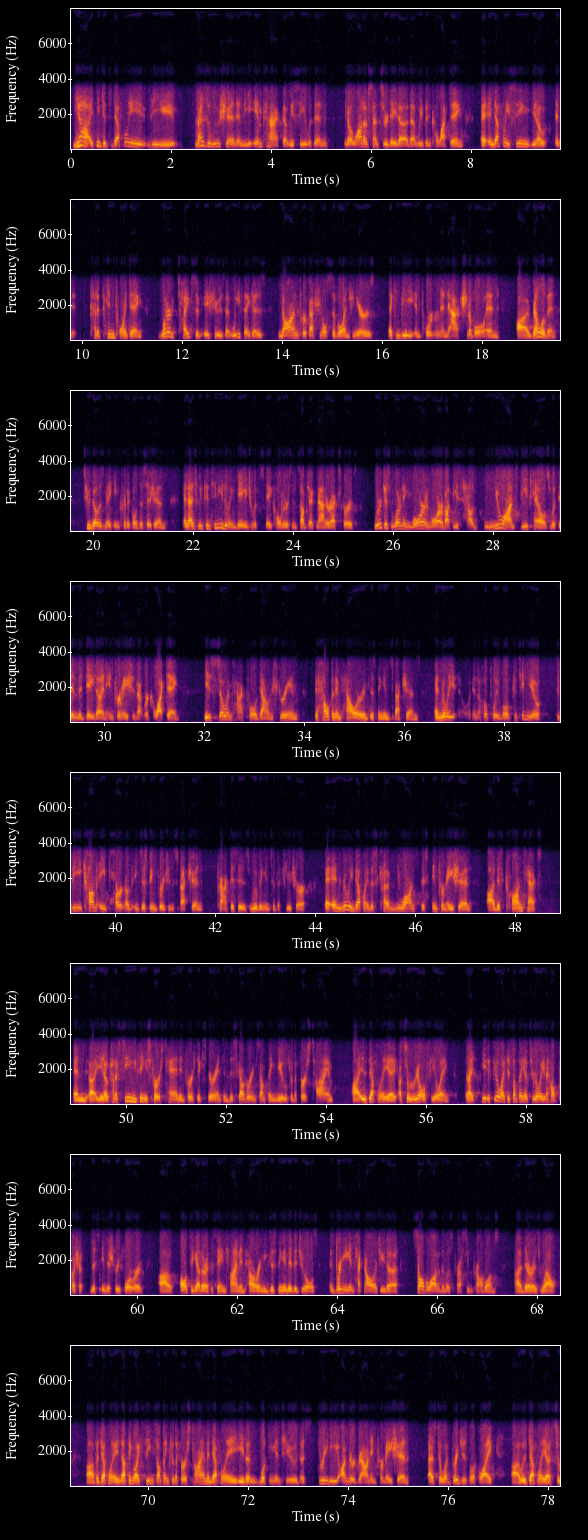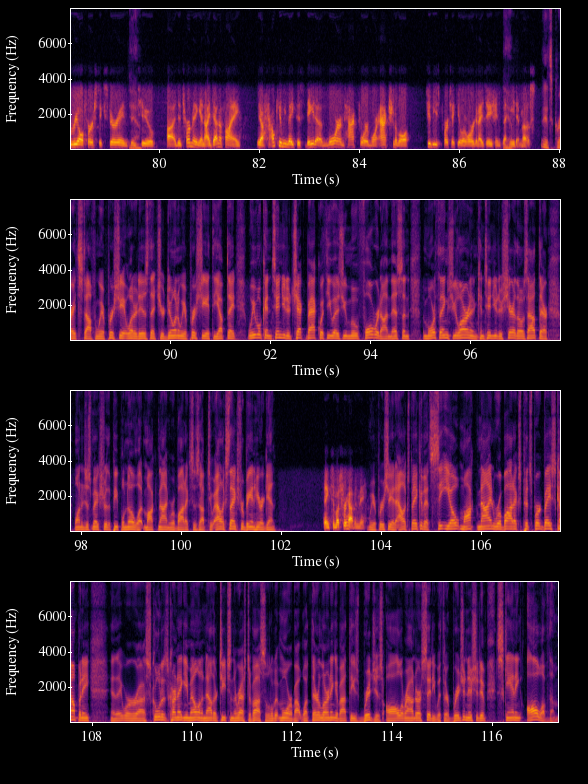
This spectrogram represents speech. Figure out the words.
Yeah, I think it's definitely the resolution and the impact that we see within, you know, a lot of sensor data that we've been collecting and definitely seeing, you know, and kind of pinpointing what are types of issues that we think as non-professional civil engineers that can be important and actionable and uh, relevant to those making critical decisions. And as we continue to engage with stakeholders and subject matter experts, we're just learning more and more about these how nuanced details within the data and information that we're collecting is so impactful downstream to help and empower existing inspections and really and hopefully will continue to become a part of existing bridge inspection practices moving into the future. And really definitely this kind of nuance, this information, uh, this context and uh, you know, kind of seeing things firsthand and first experience and discovering something new for the first time uh, is definitely a, a surreal feeling. And I feel like it's something that's really going to help push this industry forward uh, all together at the same time, empowering existing individuals and bringing in technology to solve a lot of the most pressing problems uh, there as well. Uh, but definitely nothing like seeing something for the first time and definitely even looking into this 3D underground information as to what bridges look like uh, it was definitely a surreal first experience yeah. into uh, determining and identifying, you know, how can we make this data more impactful, more actionable to these particular organizations that yeah. need it most. It's great stuff, and we appreciate what it is that you're doing, and we appreciate the update. We will continue to check back with you as you move forward on this, and the more things you learn and continue to share those out there. Want to just make sure that people know what Mach 9 Robotics is up to. Alex, thanks for being here again. Thanks so much for having me. We appreciate it. Alex Baikovitz, CEO, Mach 9 Robotics, Pittsburgh based company. And they were uh, schooled at Carnegie Mellon, and now they're teaching the rest of us a little bit more about what they're learning about these bridges all around our city with their bridge initiative, scanning all of them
